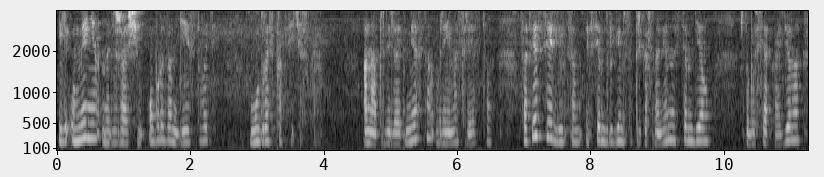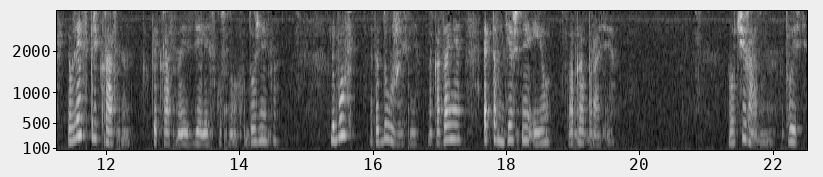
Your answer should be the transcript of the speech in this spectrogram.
или умение надлежащим образом действовать, мудрость практическая. Она определяет место, время, средства, соответствие лицам и всем другим соприкосновенностям дел, чтобы всякое дело является прекрасным, как прекрасное изделие искусного художника. Любовь – это дух жизни, наказание – это внешнее ее благообразие. Научи разуму, то есть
